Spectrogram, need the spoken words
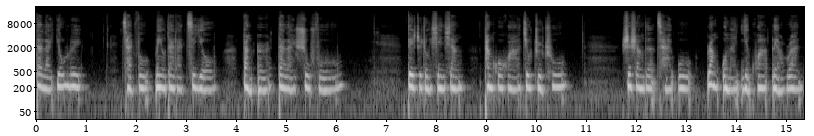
带来忧虑；财富没有带来自由，反而带来束缚。对这种现象，潘霍华就指出：世上的财物让我们眼花缭乱，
